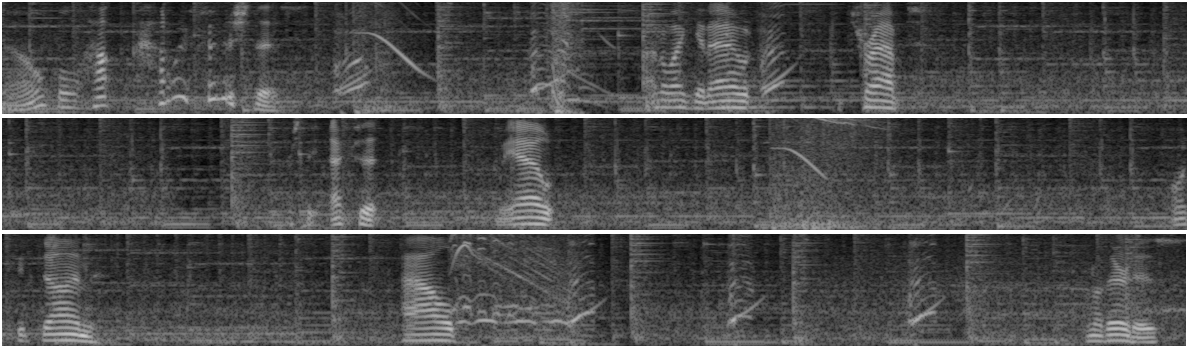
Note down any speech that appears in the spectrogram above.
No? Well, how, how do I finish this? How do I get out? I'm trapped. The exit? Me out. Be done. Ow. Oh, no, there it is. I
